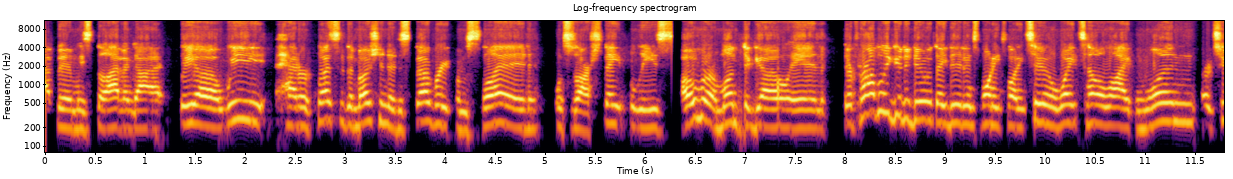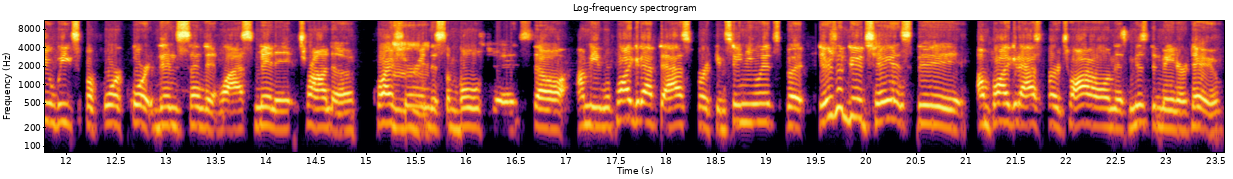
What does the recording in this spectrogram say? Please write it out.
happen. We still haven't got. We uh we had requested the motion to discovery from SLED, which is our state police, over a month ago, and they're probably going to do what they did in 2022 and wait till like one or two weeks before court, then send it last minute, trying to pressure Mm. into some bullshit. So, I mean, we're probably going to have to ask for a continuance, but there's a good chance that I'm probably going to ask for a trial on this misdemeanor too.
